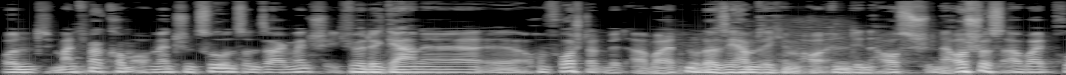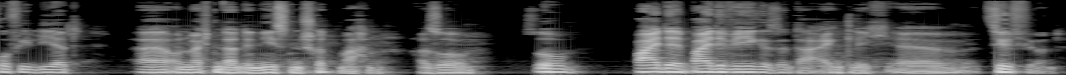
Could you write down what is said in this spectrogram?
Und manchmal kommen auch Menschen zu uns und sagen, Mensch, ich würde gerne äh, auch im Vorstand mitarbeiten oder sie haben sich im, in, den Auss in der Ausschussarbeit profiliert äh, und möchten dann den nächsten Schritt machen. Also so beide, beide Wege sind da eigentlich äh, zielführend.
